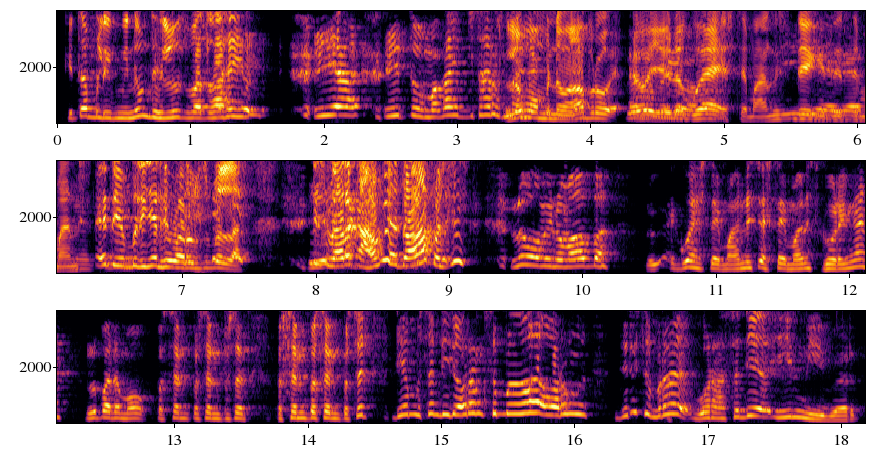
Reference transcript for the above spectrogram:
Kita beli minum di lu tempat lain. iya, itu makanya kita harus Lu mau minum apa bro? Eh mau ya udah gue es teh manis deh Iya, gitu es teh kan. manis. Eh dia belinya di warung sebelah. Ini sebenarnya kafe atau apa sih? Lu mau minum apa? Lu, eh, gue es teh manis, es teh manis gorengan. Lu pada mau pesen pesen pesen pesen pesen pesen. Dia pesen di orang sebelah warung. Jadi sebenarnya gue rasa dia ini Bert.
